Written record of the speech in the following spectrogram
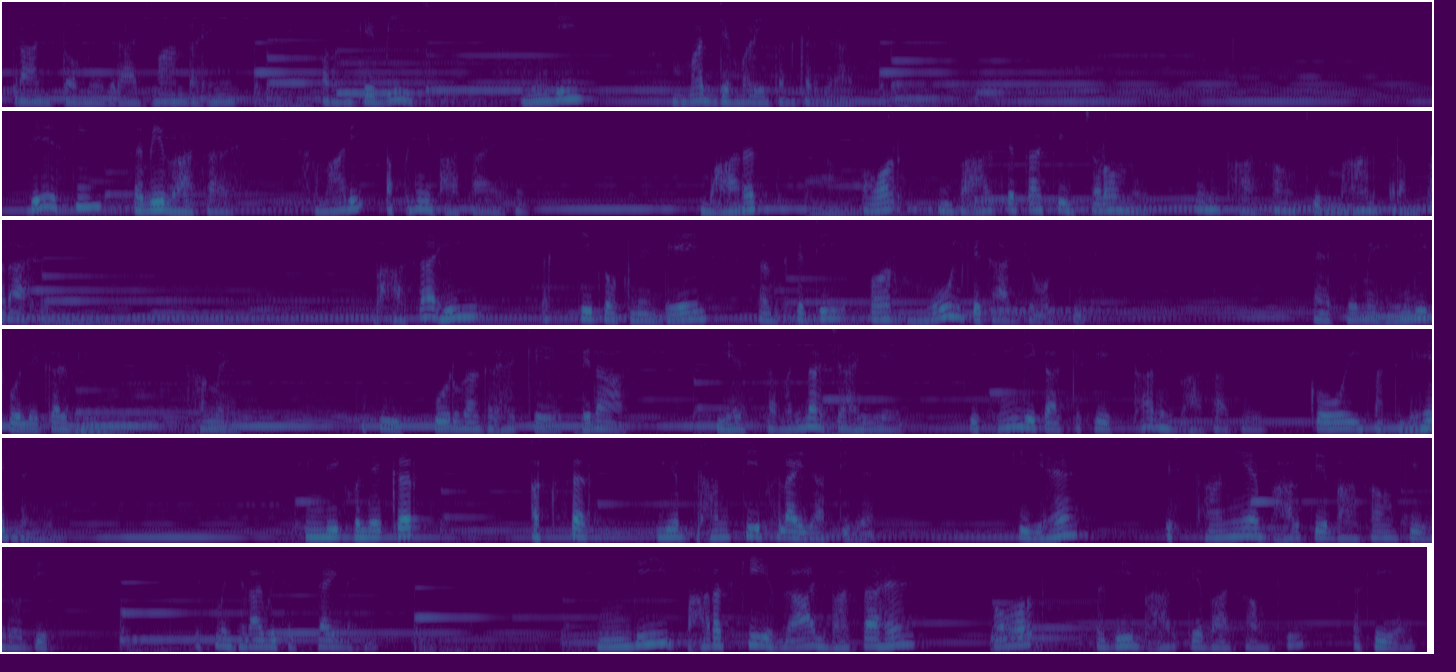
प्रांतों में विराजमान रहें और उनके बीच हिंदी मध्य मणि बनकर विराजे। देश की सभी भाषाएँ हमारी अपनी भाषाएँ हैं। भारत और भारतीयता की जड़ों में इन भाषाओं की महान परंपरा है। भाषा ही व्यक्ति को अपने देश, संस्कृति और मूल के साथ जोड़ती है। ऐसे में हिंदी को लेकर भी हमें किसी पूर्वाग्रह के बिना यह समझना चाहिए कि हिंदी का किसी स्थानीय भाषा से कोई मतभेद नहीं है। हिंदी को लेकर अक्सर ये भ्रांति फैलाई जाती है कि यह स्थानीय भारतीय भाषाओं की विरोधी है। इसमें जरा भी सच्चाई नहीं। हिंदी भारत की राजभाषा है और सभी भारतीय भाषाओं की सखी है।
